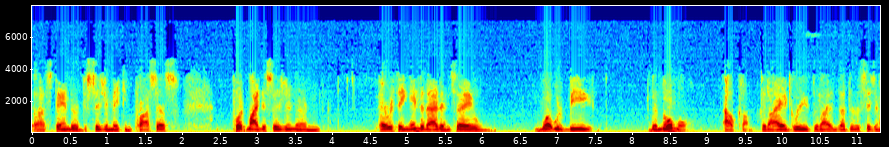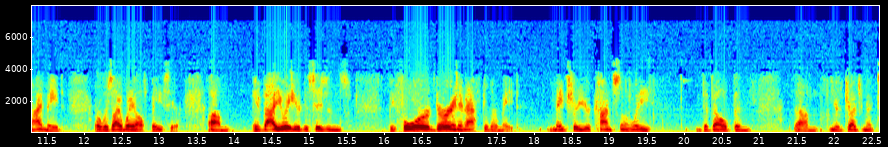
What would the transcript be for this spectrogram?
a standard decision making process, put my decision and everything into that and say, what would be the normal outcome? Did I agree? Did I, is that the decision I made or was I way off base here? Um, evaluate your decisions before, during, and after they're made. Make sure you're constantly developing um, your judgment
